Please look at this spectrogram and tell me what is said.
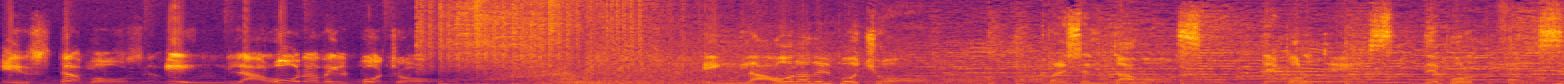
Estamos en la hora del pocho. En la hora del pocho presentamos Deportes, Deportes.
